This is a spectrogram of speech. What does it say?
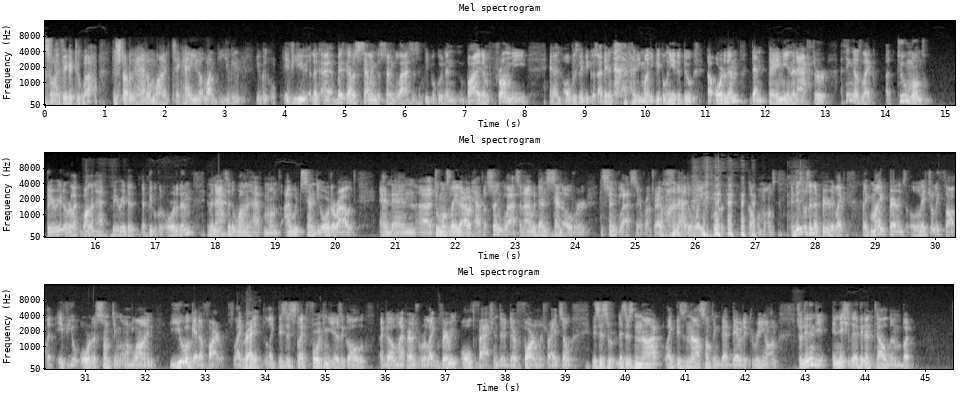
So I figured to uh, to start an ad online saying, hey, you know what, you can you can if you like I basically I was selling the sunglasses and people could then buy them from me, and obviously because I didn't have any money, people needed to uh, order them, then pay me, and then after I think it was like a two month period or like one and a half period that, that people could order them, and then after the one and a half month, I would send the order out, and then uh, two months later, I would have the sunglasses, and I would then send over the sunglasses to everyone. So everyone had to wait for a couple months. And this was in a period like like my parents literally thought that if you order something online, you will get a virus. Like right. like this is like 14 years ago. Ago, my parents were like very old fashioned. They're, they're farmers, right? So this is this is not like this is not something that they would agree on. So didn't initially I didn't tell them, but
